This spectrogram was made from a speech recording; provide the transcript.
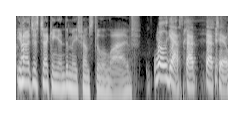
You're not just checking in to make sure I'm still alive. Well, yes, that that too.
